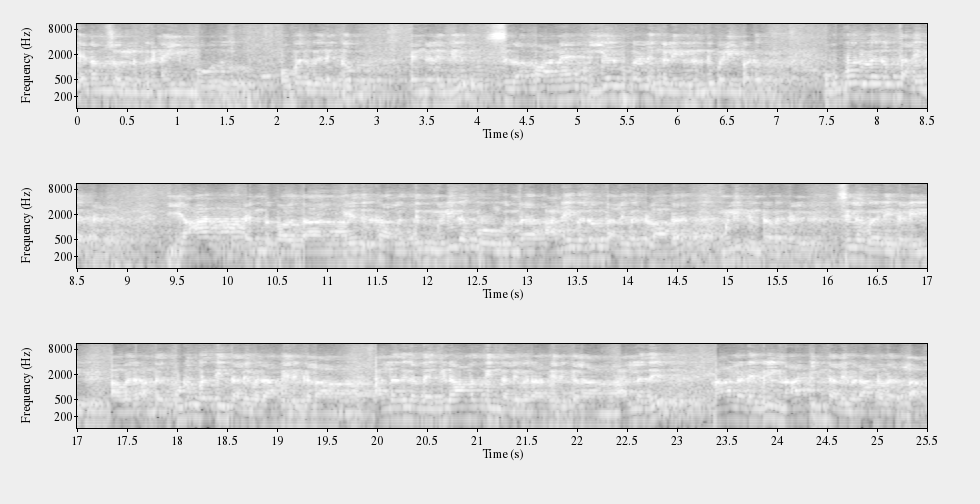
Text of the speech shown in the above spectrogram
எனும் சொல் இணையும் போது ஒவ்வொருவருக்கும் எங்களுக்கு சிறப்பான இயல்புகள் எங்களிலிருந்து வெளிப்படும். ஒவ்வொருவரும் தலைவர்கள். யார் என்று பார்த்தால் எதிர்காலத்தில் மிளிரப் போகின்ற அனைவரும் தலைவர்களாக மிளிர்கின்றவர்கள். சில வேளைகளில் அவர் அந்த குடும்பத்தின் தலைவராக இருக்கலாம் அல்லது அந்த கிராமத்தின் தலைவராக இருக்கலாம் அல்லது நாளடைவில் நாட்டின் தலைவராக வரலாம்.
